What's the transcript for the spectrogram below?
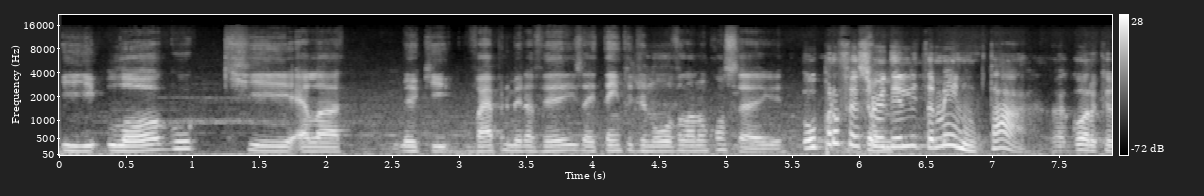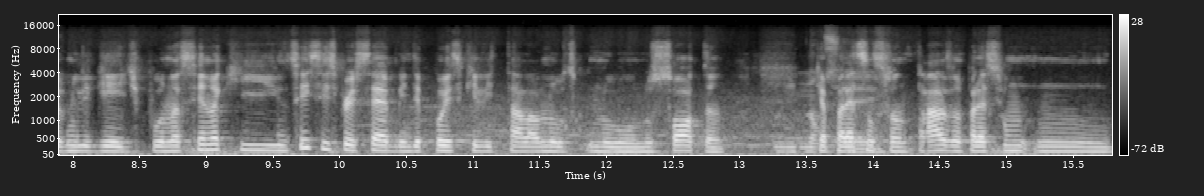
E logo que ela meio que vai a primeira vez, aí tenta de novo, ela não consegue. O professor então... dele também não tá? Agora que eu me liguei, tipo, na cena que. Não sei se vocês percebem, depois que ele tá lá no, no, no sótão, não que aparecem uns fantasmas, aparece um, um,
